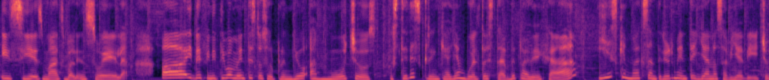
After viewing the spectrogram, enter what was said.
y sí es Max Valenzuela. Ay, definitivamente sorprendió a muchos. ¿Ustedes creen que hayan vuelto a estar de pareja? Y es que Max anteriormente ya nos había dicho,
